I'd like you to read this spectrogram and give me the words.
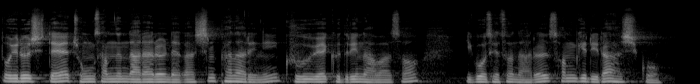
또 이르시되 종 삼는 나라를 내가 심판하리니 그 후에 그들이 나와서 이곳에서 나를 섬기리라 하시고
